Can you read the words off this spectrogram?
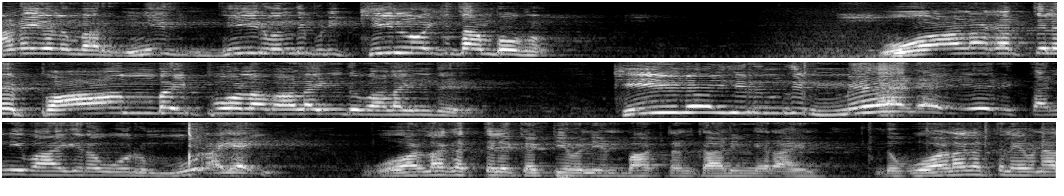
அணைகளும் நீர் நீர் வந்து இப்படி கீழ் நோக்கி தான் போகும். உலகத்திலே பாம்பை போல வளைந்து வளைந்து கீழே இருந்து மேலே ஏறி தண்ணி வாய்கிற ஒரு முறையை உலகத்திலே கட்டியவன் என் பாட்டன் காளிங்கராயன். இந்த உலகத்தில் எவனா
